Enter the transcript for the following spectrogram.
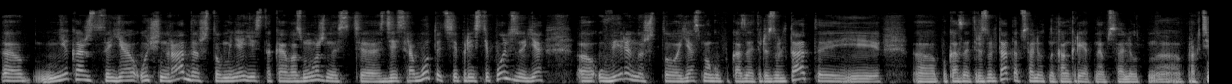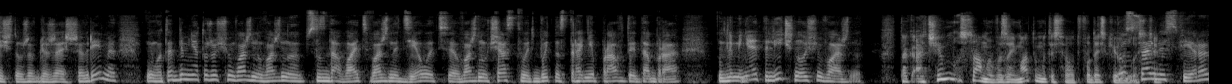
э, мне кажется, я очень рада, что у меня есть такая возможность э, здесь работать и принести пользу. Я э, уверена, что я смогу показать результаты и э, показать результаты абсолютно конкретные, абсолютно практично уже в ближайшее время. И вот это для меня тоже очень важно. Важно создавать, важно делать, важно участвовать, быть на стороне правды и добра. Для меня это лично очень важно. Так, а чим саме ви займатиметеся от в Одеській Ну, області? социальная сфера,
